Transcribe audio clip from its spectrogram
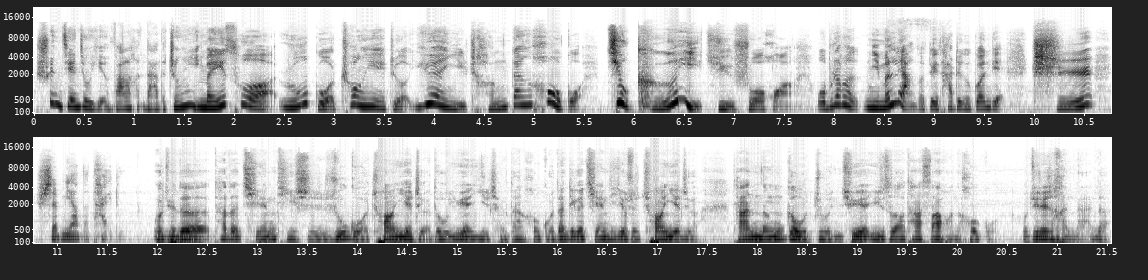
瞬间就引发了很大的争议。没错，如果创业者愿意承担后果，就可以去说谎。我不知道你们两个对他这个观点持什么样的态度？我觉得它的前提是，如果创业者都愿意承担后果，但这个前提就是创业者他能够准确预测到他撒谎的后果。我觉得这是很难的，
